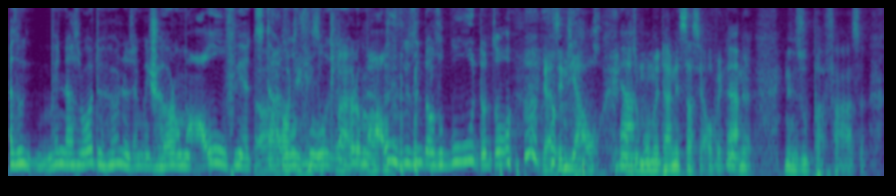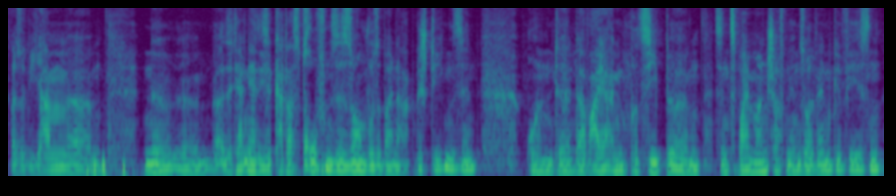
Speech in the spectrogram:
Also, wenn das Leute hören, dann sagen, Mensch, hör doch mal auf jetzt da, mach so, so klein, hör doch mal ne? auf, wir sind doch so gut und so. Ja, sind ja auch. Ja. Also momentan ist das ja auch wirklich Ja. eine, eine super Phase. Also die haben ähm, eine, äh, also die hatten ja diese Katastrophensaison, wo sie beinahe abgestiegen sind. Und äh, da war ja im Prinzip, ähm, sind zwei Mannschaften insolvent gewesen.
